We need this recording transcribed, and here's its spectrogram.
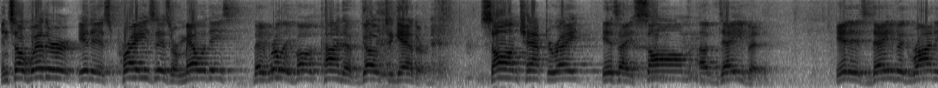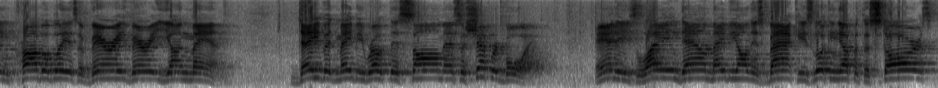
And so, whether it is praises or melodies, they really both kind of go together. Psalm chapter 8 is a psalm of David. It is David writing probably as a very, very young man. David maybe wrote this psalm as a shepherd boy. And he's laying down, maybe on his back, he's looking up at the stars,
